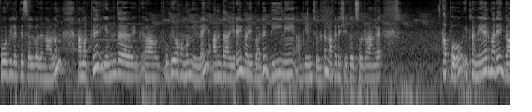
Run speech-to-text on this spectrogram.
கோவிலுக்கு செல்வதனாலும் நமக்கு எந்த உபயோகமும் இல்லை. அந்த இறை வழிபாடு வீணே அப்படின்னு சொல்லிட்டு மகரிஷிகள் சொல்கிறாங்க அப்போது இப்போ நேர்மறை கா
